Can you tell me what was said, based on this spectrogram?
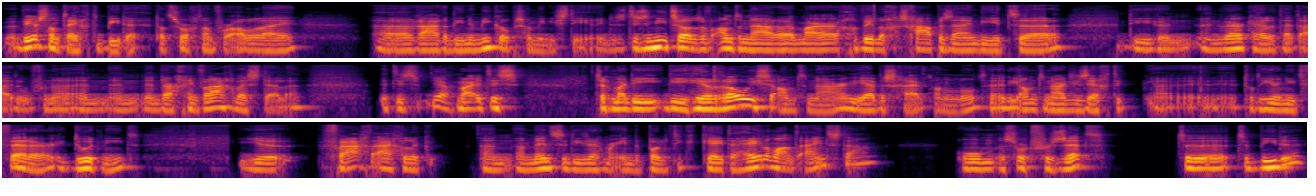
weerstand tegen te bieden. Dat zorgt dan voor allerlei eh, rare dynamieken op zo'n ministerie. Dus het is niet zo alsof ambtenaren maar gewillig geschapen zijn die, het, die hun, hun werk de hele tijd uitoefenen en, en, en daar geen vragen bij stellen. Het is, Ja. Maar het is, zeg maar, die, die heroïsche ambtenaar die jij beschrijft, Annelot, hè, die ambtenaar die zegt, ik, eh, tot hier niet verder, ik doe het niet. Je vraagt eigenlijk aan, aan mensen die zeg maar in de politieke keten helemaal aan het eind staan, om een soort verzet te, te bieden,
